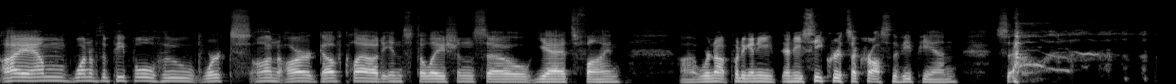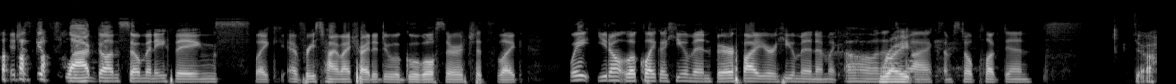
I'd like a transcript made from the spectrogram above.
I am one of the people who works on our GovCloud installation, so yeah, it's fine. Uh, we're not putting any any secrets across the VPN, so it just gets flagged on so many things. Like every time I try to do a Google search, it's like, wait, you don't look like a human. Verify you're a human. I'm like, oh, that's Right. why, I'm still plugged in. yeah.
